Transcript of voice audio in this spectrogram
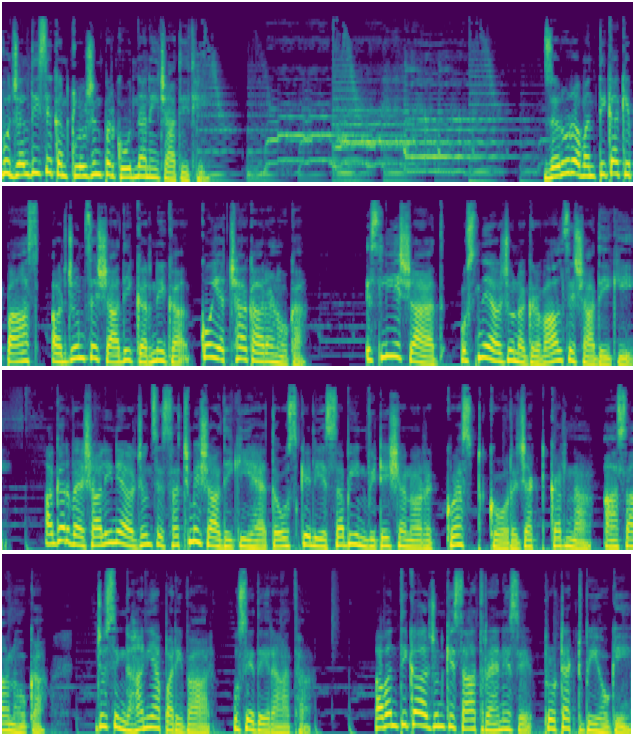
वो जल्दी से कंक्लूजन पर कूदना नहीं चाहती थी। ज़रूर अवंतिका के पास अर्जुन से शादी करने का कोई अच्छा कारण होगा। इसलिए शायद उसने अर्जुन अग्रवाल से शादी की। अगर वैशाली ने अर्जुन से सच में शादी की है तो उसके लिए सभी इनविटेशन और रिक्वेस्ट को रिजेक्ट करना आसान होगा, जो सिंघानिया परिवार उसे दे रहा था। अवंतिका अर्जुन के साथ रहने से प्रोटेक्ट भी होगी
